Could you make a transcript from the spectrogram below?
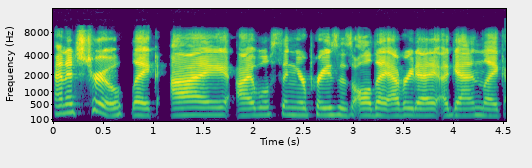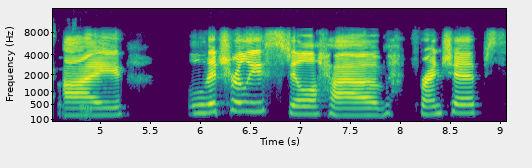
and it's true. Like I I will sing your praises all day every day. Again, like so I literally still have friendships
